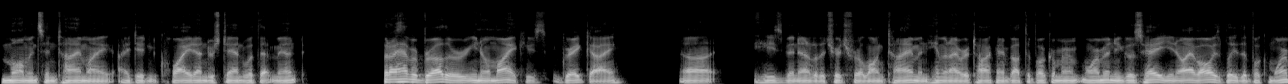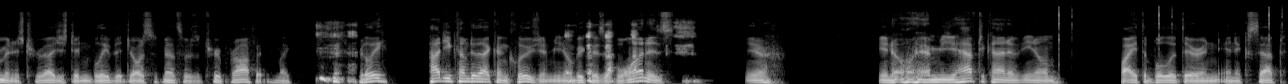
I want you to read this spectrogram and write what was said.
moments in time, I, I didn't quite understand what that meant. But I have a brother, you know, Mike, who's a great guy. Uh, he's been out of the church for a long time, and him and I were talking about the Book of Mormon. He goes, "Hey, you know, I've always believed the Book of Mormon is true. I just didn't believe that Joseph Smith was a true prophet." I'm like, really? How do you come to that conclusion? You know, because if one is, you know, you know, I mean, you have to kind of, you know, bite the bullet there and, and accept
